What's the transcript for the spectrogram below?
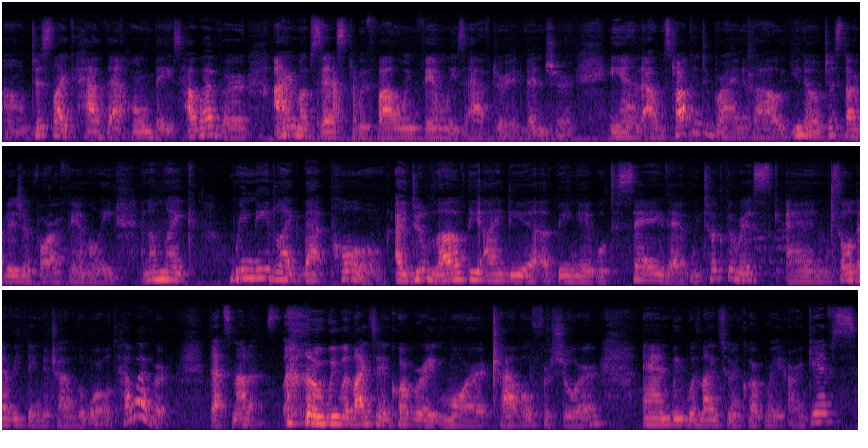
um, just like have that home base. However, I am obsessed with following families after adventure. And I was talking to Brian about, you know, just our vision for our family. And I'm like, we need like that pull. I do love the idea of being able to say that we took the risk and we sold everything to travel the world. However, that's not us. we would like to incorporate more travel for sure. And we would like to incorporate our gifts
